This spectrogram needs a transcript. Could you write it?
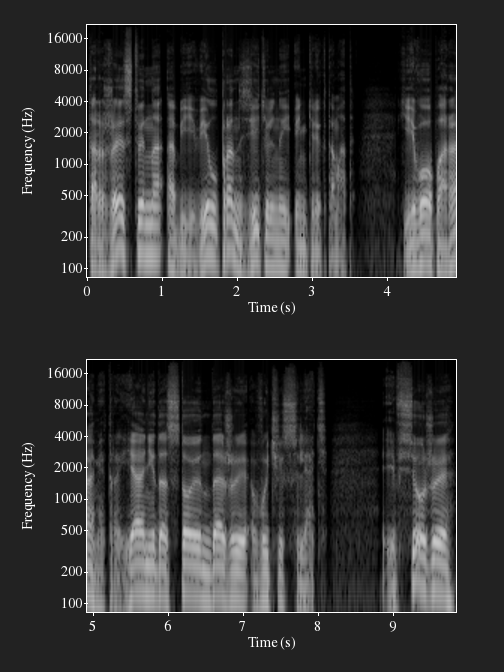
торжественно объявил пронзительный интеллектомат. «Его параметры я недостоин даже вычислять. И все же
